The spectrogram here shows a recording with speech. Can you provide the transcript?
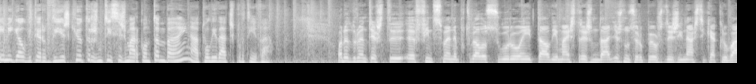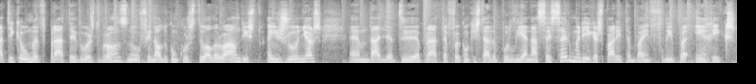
E Miguel Viterbo Dias, que outras notícias marcam também a atualidade esportiva? Ora, durante este eh, fim de semana, Portugal assegurou em Itália mais três medalhas nos europeus de ginástica acrobática, uma de prata e duas de bronze, no final do concurso de all-around, isto em júniores. A medalha de prata foi conquistada por Liana Aceiceiro, Maria Gaspar e também Filipa Henriques.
